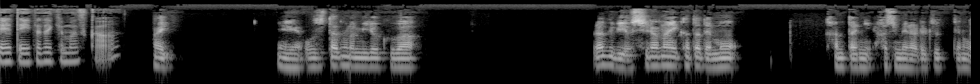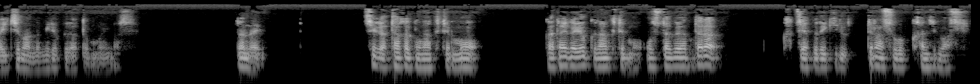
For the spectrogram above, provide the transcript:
えていただけますか？はい。えー、オズタグの魅力は、ラグビーを知らない方でも簡単に始められるっていうのが一番の魅力だと思います。なので、背が高くなくても、ガタイが良くなくても、オズタグだったら活躍できるってのはすごく感じます。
